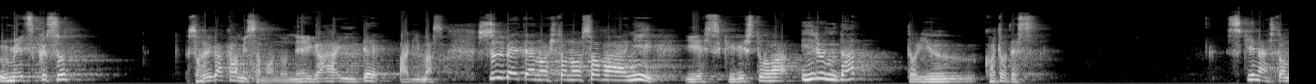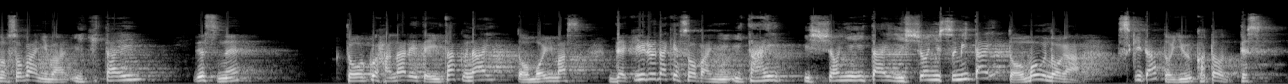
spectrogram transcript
埋め尽くす。それが神様の願いであります。すべての人のそばにイエス・キリストはいるんだということです。好きな人のそばには行きたいですね。遠く離れていたくないと思います。できるだけそばにいたい、一緒にいたい、一緒に住みたいと思うのが好きだということです。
